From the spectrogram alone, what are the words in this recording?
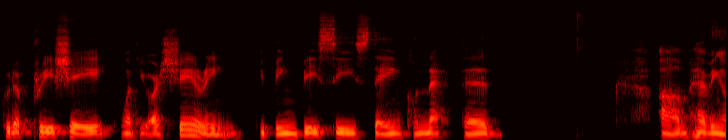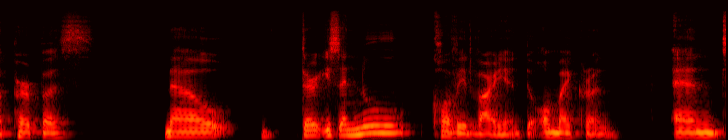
could appreciate what you are sharing keeping busy, staying connected, um, having a purpose. Now, there is a new COVID variant, the Omicron. And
